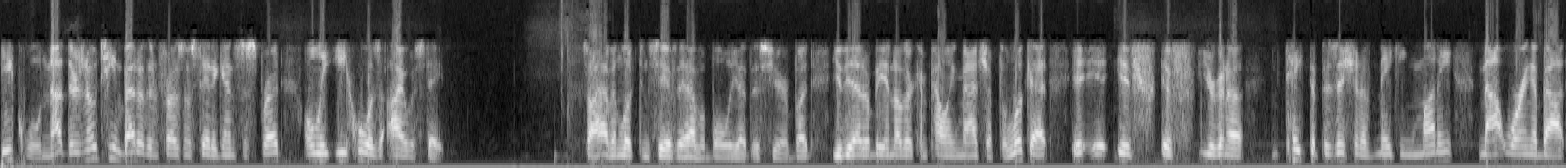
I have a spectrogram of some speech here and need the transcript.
equal. Not there's no team better than Fresno State against the spread. Only equal is Iowa State. So I haven't looked and see if they have a bowl yet this year, but you, that'll be another compelling matchup to look at if if you're going to take the position of making money, not worrying about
